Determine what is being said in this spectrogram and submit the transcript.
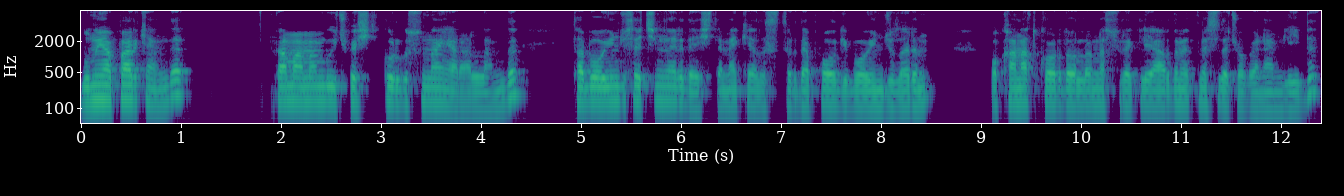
Bunu yaparken de tamamen bu 3-5-2 kurgusundan yararlandı. Tabii oyuncu seçimleri de işte McAllister, DePaul gibi oyuncuların o kanat koridorlarına sürekli yardım etmesi de çok önemliydi.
